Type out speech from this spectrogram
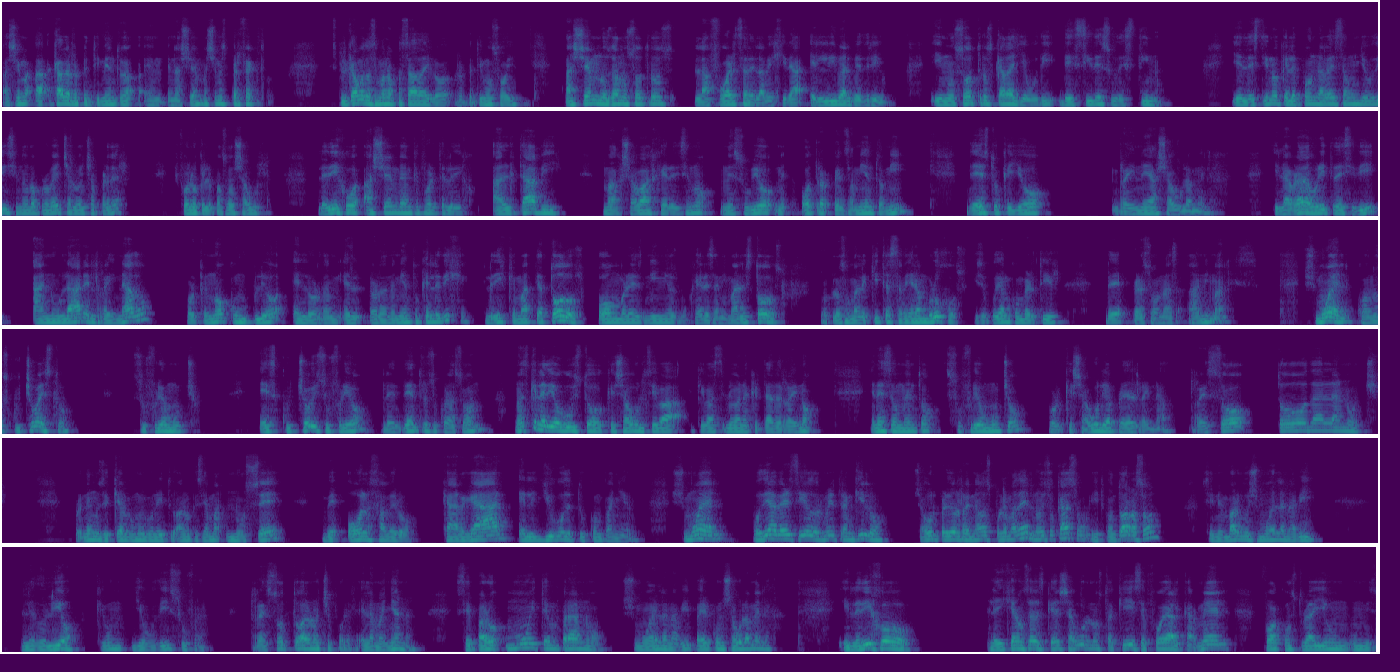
Hashem, cabe arrepentimiento en, en Hashem. Hashem es perfecto. Explicamos la semana pasada y lo repetimos hoy. Hashem nos da a nosotros la fuerza de la vejirá, el libre albedrío. Y nosotros, cada Yehudí, decide su destino. Y el destino que le pone una vez a un Yehudí, si no lo aprovecha, lo echa a perder. Fue lo que le pasó a Shaul. Le dijo Hashem, vean qué fuerte le dijo, Altabi le dice, no, me subió otro pensamiento a mí de esto que yo reiné a Shaul Amelech. Y la verdad, ahorita decidí anular el reinado porque no cumplió el, ordenamiento que le dije. Le dije que mate a todos, hombres, niños, mujeres, animales, todos, porque los amalequitas también eran brujos y se podían convertir de personas a animales. Shmuel, cuando escuchó esto, sufrió mucho. Escuchó y sufrió dentro de su corazón. No es que le dio gusto que Shaul se iba, que lo iban a quitar del rey, no en ese momento sufrió mucho porque Shaul iba a perder el reinado. Rezó toda la noche. Aprendemos de aquí algo muy bonito, algo que se llama no sé, beol javeró, cargar el yugo de tu compañero. Shmuel podía haber sido dormir tranquilo. Shaul perdió el reinado, es problema de él, no hizo caso y con toda razón. Sin embargo, Shmuel a Naví le dolió que un Yehudí sufra rezó toda la noche por él. En la mañana se paró muy temprano Shmuel a Naví para ir con Shaul Amelech. Y le dijo, le dijeron, ¿sabes qué? Shaul no está aquí, se fue al Carmel, fue a construir ahí un, un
